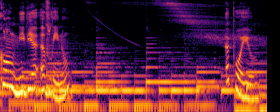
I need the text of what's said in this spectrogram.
com Nídia Avelino. Apoio.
